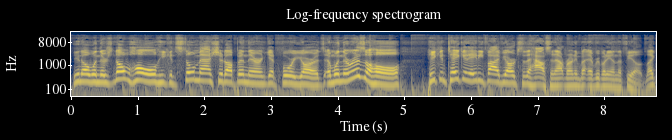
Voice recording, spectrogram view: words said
you know, when there's no hole, he can still mash it up in there and get four yards. And when there is a hole, he can take it 85 yards to the house and outrun everybody on the field. Like,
